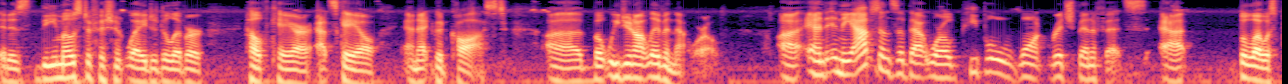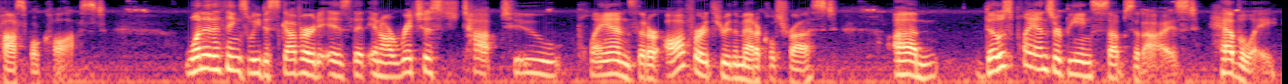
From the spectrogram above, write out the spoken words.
It is the most efficient way to deliver health care at scale and at good cost. Uh, but we do not live in that world. Uh, and in the absence of that world, people want rich benefits at the lowest possible cost. One of the things we discovered is that in our richest top two plans that are offered through the medical trust, um, those plans are being subsidized heavily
